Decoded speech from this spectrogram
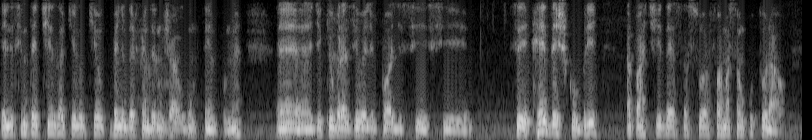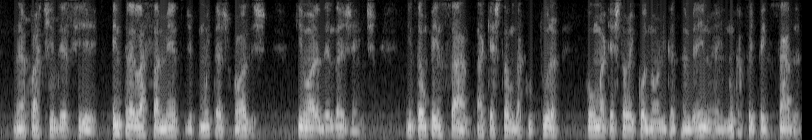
Ele sintetiza aquilo que eu venho defendendo já há algum tempo, né? É, de que o Brasil ele pode se, se, se redescobrir a partir dessa sua formação cultural, né? a partir desse entrelaçamento de muitas vozes que moram dentro da gente. Então, pensar a questão da cultura com uma questão econômica também, não é? nunca foi pensada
